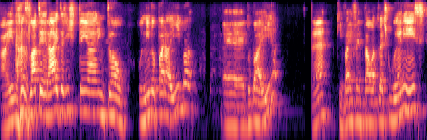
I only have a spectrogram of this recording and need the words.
aí nas laterais a gente tem então o Nino Paraíba é, do Bahia, né? Que vai enfrentar o Atlético Goianiense.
